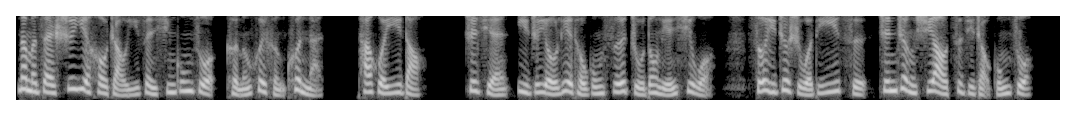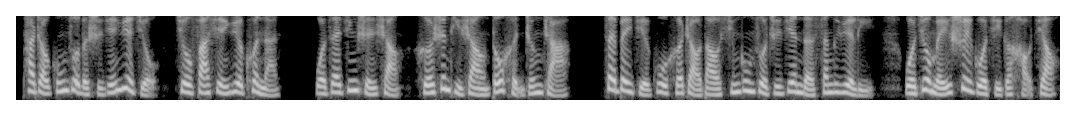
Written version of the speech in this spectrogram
那么在失业后找一份新工作可能会很困难。他回忆道。之前一直有猎头公司主动联系我，所以这是我第一次真正需要自己找工作。他找工作的时间越久，就发现越困难。我在精神上和身体上都很挣扎，在被解雇和找到新工作之间的三个月里，我就没睡过几个好觉。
